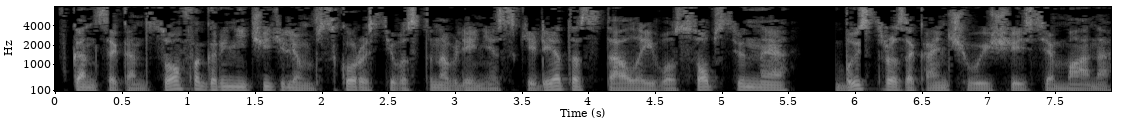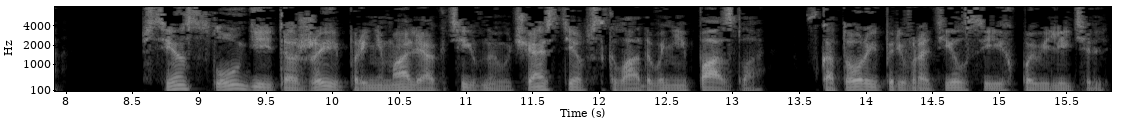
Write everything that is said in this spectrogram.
В конце концов, ограничителем в скорости восстановления скелета стала его собственная, быстро заканчивающаяся мана. Все слуги этажей принимали активное участие в складывании пазла в который превратился их повелитель.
